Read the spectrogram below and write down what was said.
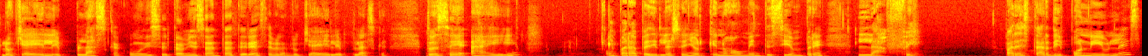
lo que a Él le plazca, como dice también Santa Teresa, ¿verdad? Lo que a Él le plazca. Entonces ahí es para pedirle al Señor que nos aumente siempre la fe, para estar disponibles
